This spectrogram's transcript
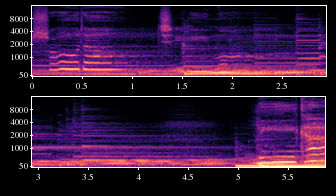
受到寂寞。离开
